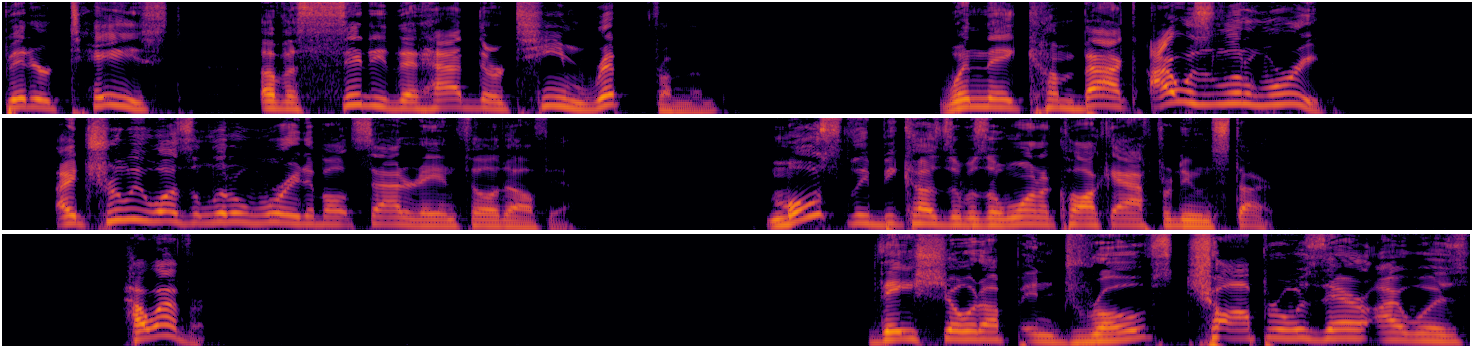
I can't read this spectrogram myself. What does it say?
bitter taste of a city that had their team ripped from them, when they come back, I was a little worried. I truly was a little worried about Saturday in Philadelphia, mostly because it was a one o'clock afternoon start. However, they showed up in droves. Chopper was there. I was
